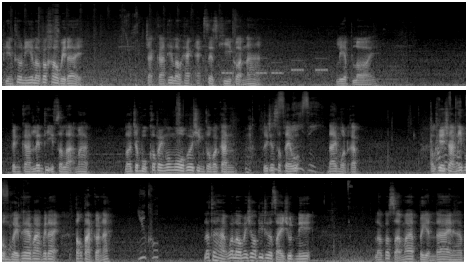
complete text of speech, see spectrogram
เพียงเท่านี้เราก็เข้าไปได้ จากการที่เราแฮ็ก Access Key ก่อนหน้า เรียบร้อย เป็นการเล่นที่อิสระมาก เราจะบุกเข้าไปโง่ๆเพื่อชิงตัวประกัน หรือจะสเตล Easy. ได้หมดครับ โอเคฉากนี้ผมเผยแพร่มากไม่ได้ ต้องตัดก่อนนะ You cool. แล้วถ้าหากว่าเราไม่ชอบที่เธอใส่ชุดนี้ เราก็สามารถเปลี่ยนได้นะครับ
